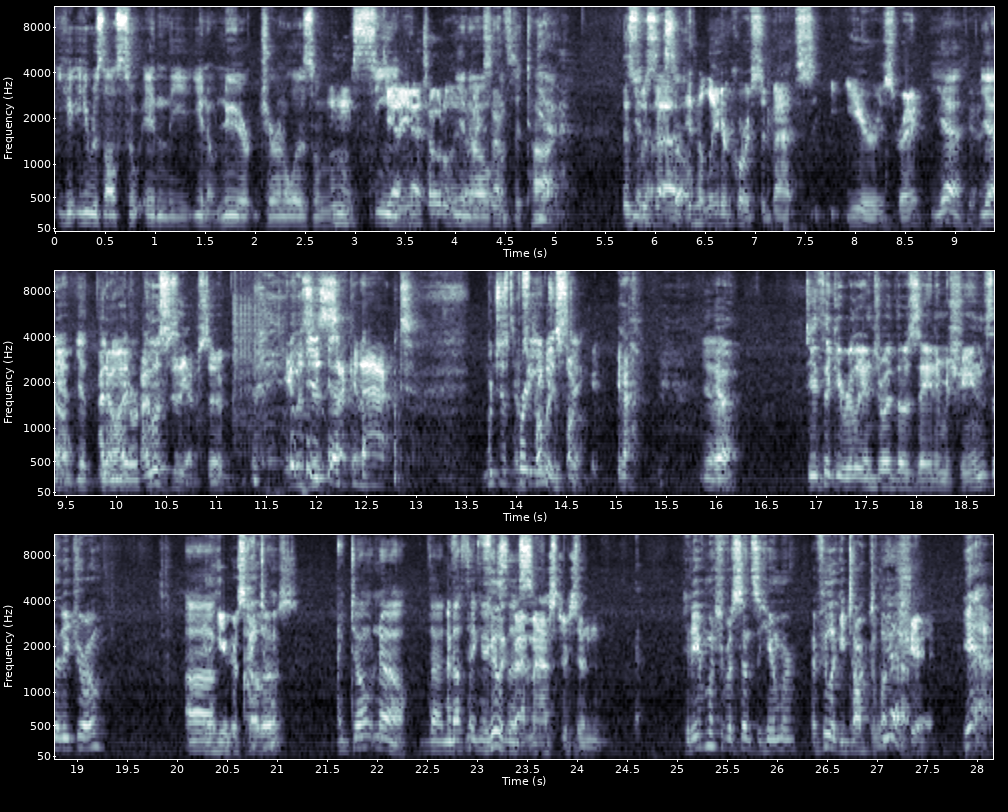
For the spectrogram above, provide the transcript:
He, he was also in the you know New York journalism scene. Mm-hmm. Yeah, yeah, totally. You That know of the time. Yeah. This you was know, uh, so- in the later course of Bat's years, right? Yeah, yeah, yeah. the I know. I, I listened to the episode. It was his Yeah. second act. which is pretty interesting. fucking- yeah, yeah. yeah. Do you think he really enjoyed those zany machines that he drew? Uh, Did he ever I sell don't- those? I don't know. That nothing I feel exists. like Bat Masterson. Did he have much of a sense of humor? I feel like he talked a lot Yeah. of shit. Yeah,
